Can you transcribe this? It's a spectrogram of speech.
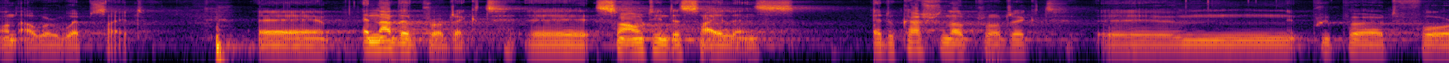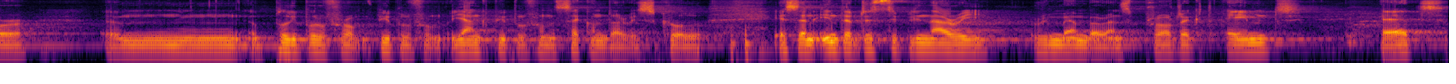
on our website. Uh, another project, uh, Sound in the Silence, educational project um, prepared for um, people from people from young people from secondary school. It's an interdisciplinary remembrance project aimed at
